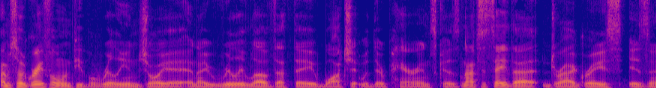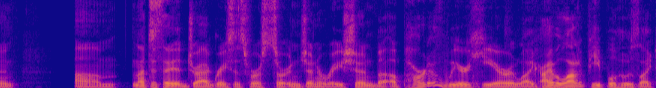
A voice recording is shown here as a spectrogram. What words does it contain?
I'm so grateful when people really enjoy it. And I really love that they watch it with their parents. Cause not to say that drag race isn't um not to say that drag race is for a certain generation but a part of we're here like i have a lot of people who's like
